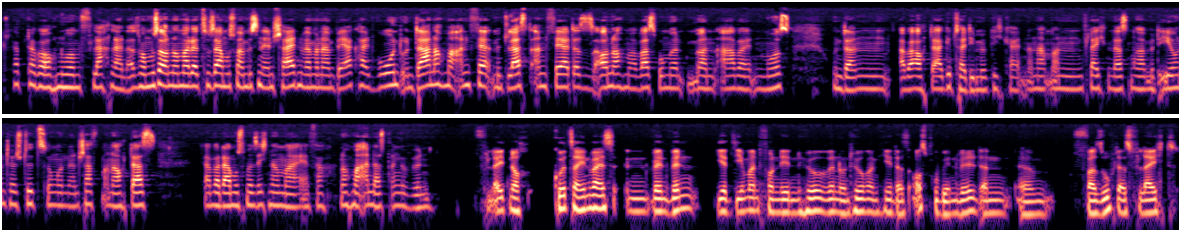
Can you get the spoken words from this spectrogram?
Klappt aber auch nur im Flachland. Also man muss auch nochmal dazu sagen, muss man ein bisschen entscheiden, wenn man am Berg halt wohnt und da nochmal anfährt, mit Last anfährt, das ist auch nochmal was, wo man, man arbeiten muss. Und dann, aber auch da gibt's halt die Möglichkeiten. Dann hat man vielleicht ein Lastenrad mit E-Unterstützung und dann schafft man auch das. Aber da muss man sich nochmal einfach nochmal anders dran gewöhnen. Vielleicht noch kurzer Hinweis, wenn, wenn jetzt jemand von den Hörerinnen und Hörern hier das ausprobieren will, dann ähm, versucht das vielleicht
